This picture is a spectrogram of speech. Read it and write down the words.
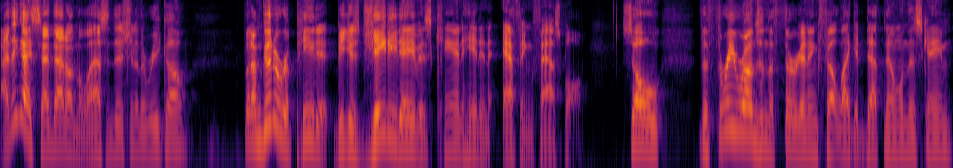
I think I said that on the last edition of the Rico, but I'm going to repeat it because JD Davis can hit an effing fastball. So the three runs in the third inning felt like a death knell in this game.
